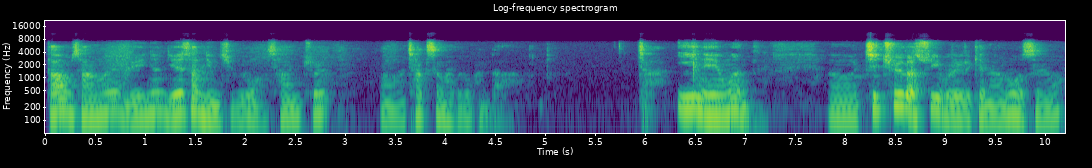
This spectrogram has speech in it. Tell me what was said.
다음 사항을 매년 예산 형식으로 산출 어, 작성하도록 한다. 자, 이 내용은 어, 지출과 수입으로 이렇게 나누었어요.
